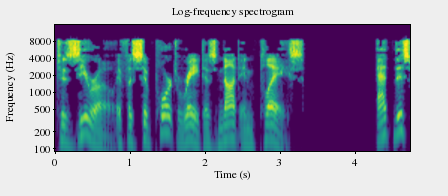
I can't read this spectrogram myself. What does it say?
to zero if a support rate is not in place. At this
